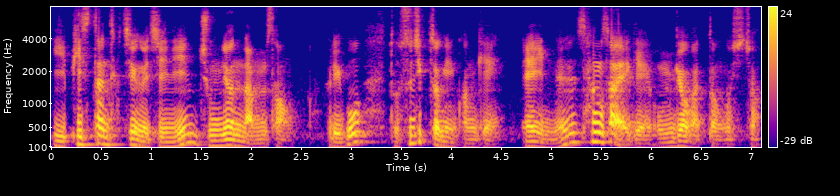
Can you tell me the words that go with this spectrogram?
이 비슷한 특징을 지닌 중년 남성 그리고 또 수직적인 관계에 있는 상사에게 옮겨갔던 것이죠.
